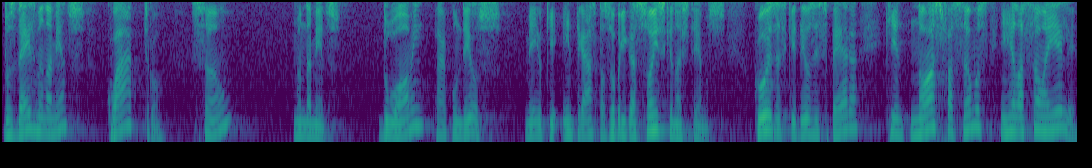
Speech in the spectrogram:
Dos dez mandamentos, quatro são mandamentos do homem para com Deus, meio que, entre aspas, obrigações que nós temos, coisas que Deus espera que nós façamos em relação a Ele.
